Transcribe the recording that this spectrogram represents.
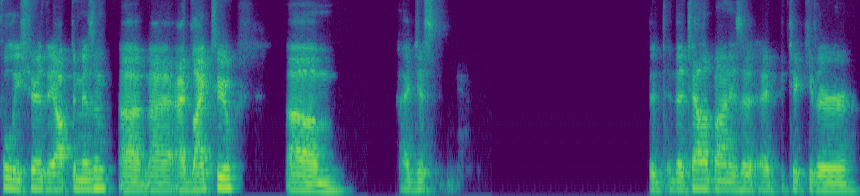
fully share the optimism. Uh, I, would like to. Um, I just the, the Taliban is a, a particular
